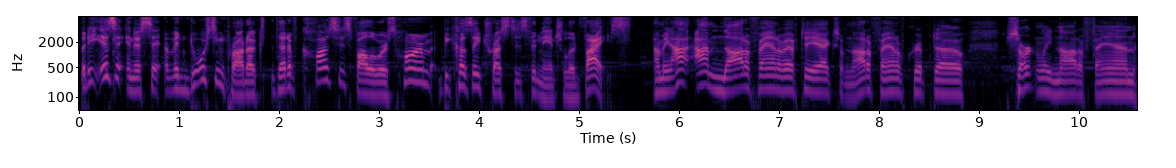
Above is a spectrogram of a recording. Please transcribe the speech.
But he isn't innocent of endorsing products that have caused his followers harm because they trust his financial advice. I mean, I, am not a fan of FTX. I'm not a fan of crypto. Certainly not a fan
